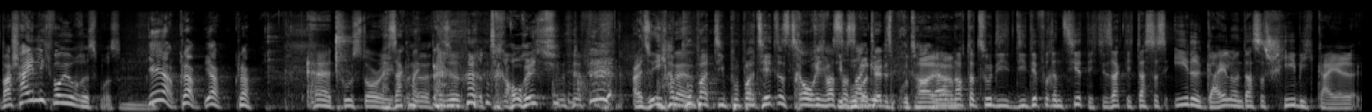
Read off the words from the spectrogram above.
Wahrscheinlich Voyeurismus. Ja, ja, klar, ja, klar. Äh, true Story. Sag mal, Äh, Also traurig. Also ich be- Pubertät, die Pubertät ist traurig, was Die das Pubertät angeht. ist brutal, Ja, ja. und noch dazu, die, die differenziert nicht. Die sagt nicht, das ist edelgeil und das ist schäbig geil.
